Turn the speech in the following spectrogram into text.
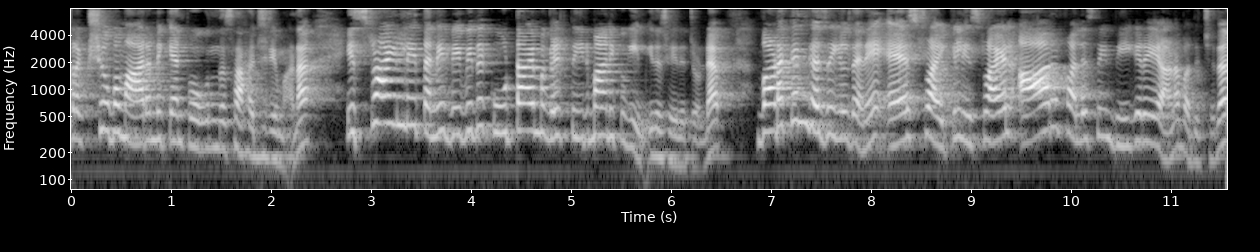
പ്രക്ഷോഭം ആരംഭിക്കാൻ പോകുന്ന സാഹചര്യമാണ്. ഇസ്രായേലിലെ തന്നെ വിവിധ കൂട്ടായ്മകൾ തീരുമാനിക്കുകയും ഇത് ചെയ്തിട്ടുണ്ട്. വടക്കൻ ഗസയിൽ തന്നെ എയർ സ്ട്രൈക്കിൽ ഇസ്രായേൽ ആറ് ഫലസ്തീൻ ഭീകരരെയാണ് വധിച്ചത്.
